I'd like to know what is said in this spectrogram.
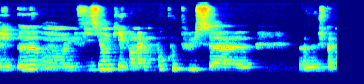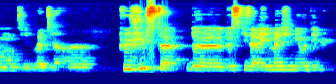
Et eux ont une vision qui est quand même beaucoup plus euh, je sais pas comment on, va dire, euh, plus juste de, ce qu'ils avaient imaginé au début.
